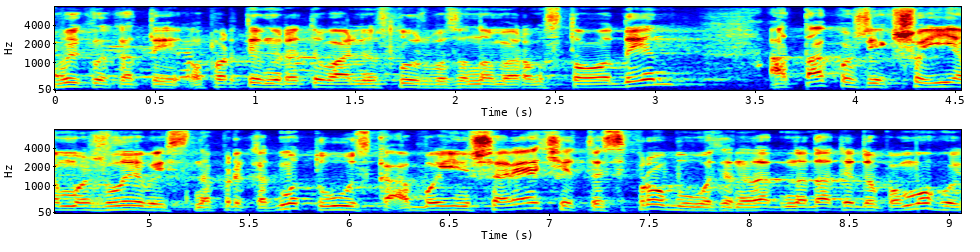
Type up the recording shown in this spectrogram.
викликати оперативну рятувальну службу за номером 101, а також, якщо є можливість, наприклад, мотузка або інші речі, то спробувати надати, допомогу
